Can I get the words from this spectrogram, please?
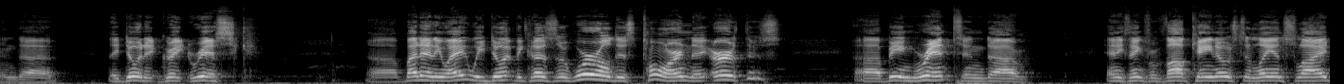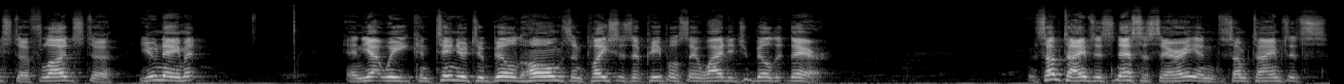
And uh, they do it at great risk uh, but anyway, we do it because the world is torn, the earth is uh, being rent, and uh, anything from volcanoes to landslides to floods to you name it. And yet we continue to build homes and places that people say, Why did you build it there? Sometimes it's necessary, and sometimes it's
